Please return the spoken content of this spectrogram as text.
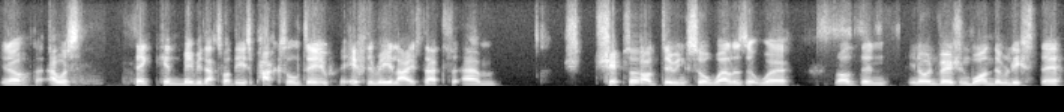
You know, I was thinking maybe that's what these packs will do if they realise that um, sh- ships aren't doing so well as it were, rather than you know in version one they released the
